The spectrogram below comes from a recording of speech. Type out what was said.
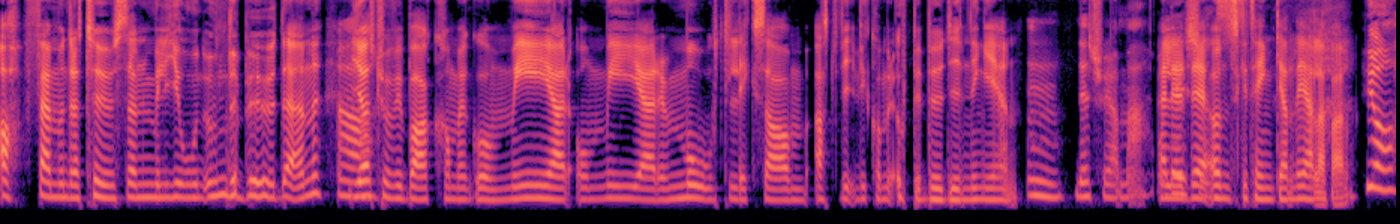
ah, 500 000 miljon underbuden, Ja. jag tror vi bara kommer gå mer och mer mot liksom, att vi, vi kommer upp i budgivning igen. Mm, det tror jag med. Och Eller det, känns- önsketänkande i alla fall. Ja,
